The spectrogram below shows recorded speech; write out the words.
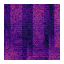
you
